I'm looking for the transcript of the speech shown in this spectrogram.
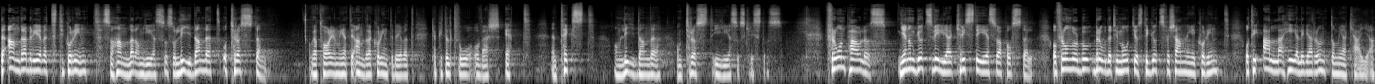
det andra brevet till Korint så handlar det om Jesus och lidandet och trösten. Och jag tar er med till andra Korinthierbrevet kapitel 2 och vers 1. En text om lidande om tröst i Jesus Kristus. Från Paulus, genom Guds vilja, Kristi Jesu apostel och från vår broder Timoteus till Guds församling i Korint och till alla heliga runt om i Akaja.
